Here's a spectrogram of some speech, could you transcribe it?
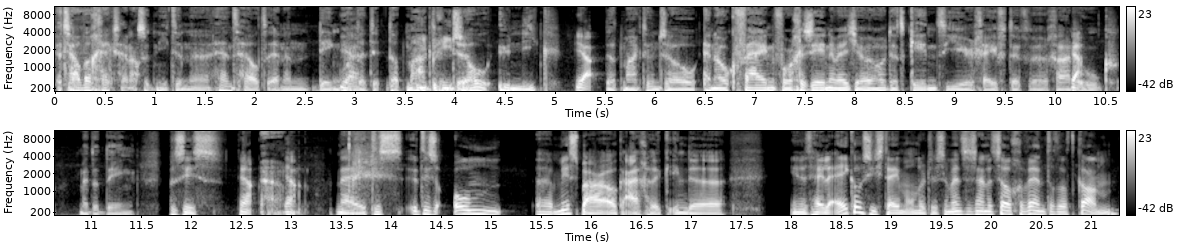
Het zou wel gek zijn als het niet een eh, handheld en een ding. Ja. Want het, dat maakt hun Hybride. zo uniek. Ja, Dat maakt hun zo. En ook fijn voor gezinnen. Weet je, oh, dat kind hier, geef het even. Ga Ja. de hoek met dat ding. precies. Ja, ja. Nee, het is, het is onmisbaar ook eigenlijk in, de, in het hele ecosysteem ondertussen. Mensen zijn het zo gewend dat dat kan.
